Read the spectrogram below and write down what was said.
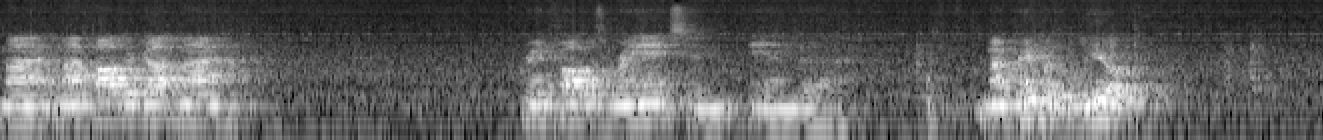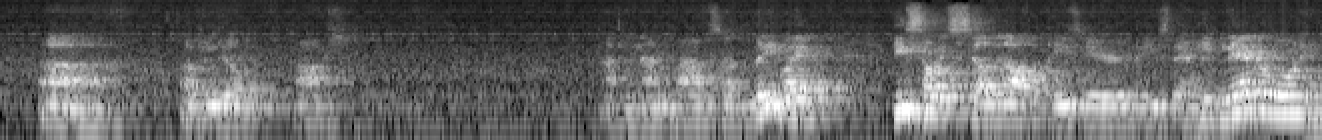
My, my father got my grandfather's ranch, and, and uh, my grandmother lived uh, up until, gosh, 1995 or something. But anyway, he started selling off a piece here, a piece there. He never wanted,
